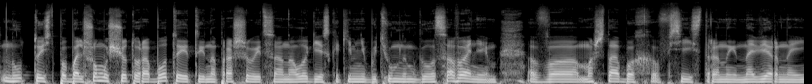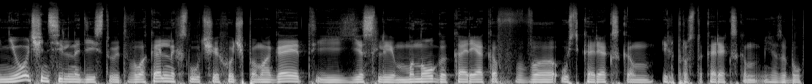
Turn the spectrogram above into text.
Ну, то есть, по большому счету, работает и напрашивается аналогия с каким-нибудь умным голосованием. В масштабах всей страны, наверное, не очень сильно действует, в локальных случаях очень помогает, и если много коряков в Усть-Корякском, или просто Корякском, я забыл,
